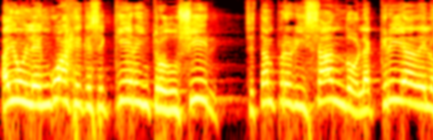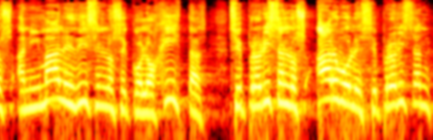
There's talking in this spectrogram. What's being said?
Hay un lenguaje que se quiere introducir. Se están priorizando la cría de los animales, dicen los ecologistas. Se priorizan los árboles, se priorizan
